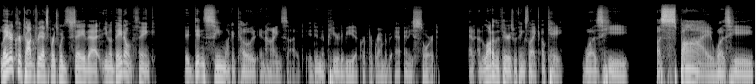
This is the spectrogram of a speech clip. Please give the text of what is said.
Later, cryptography experts would say that, you know, they don't think it didn't seem like a code in hindsight. It didn't appear to be a cryptogram of a- any sort. And a lot of the theories were things like, okay, was he a spy? Was he,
